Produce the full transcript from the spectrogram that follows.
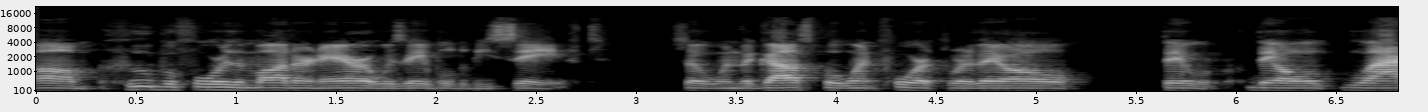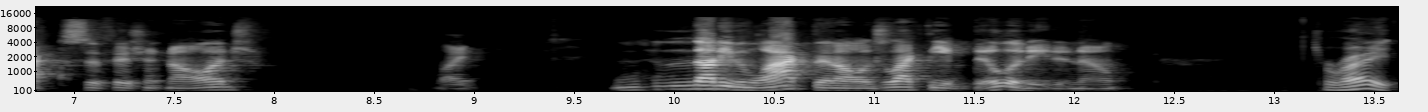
um who before the modern era was able to be saved so when the gospel went forth where they all they they all lacked sufficient knowledge like not even lacked the knowledge lacked the ability to know Right.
